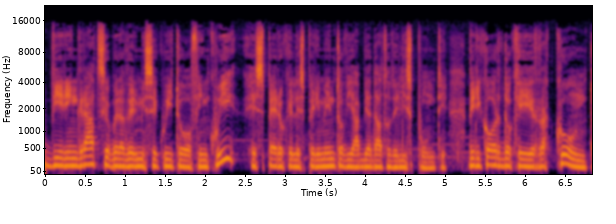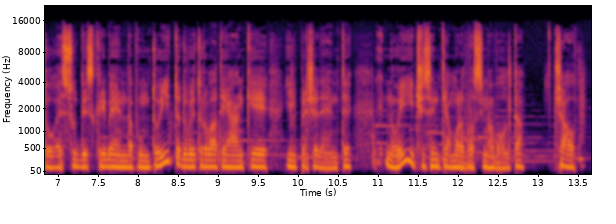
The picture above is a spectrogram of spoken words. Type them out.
Vi ringrazio per avermi seguito fin qui e spero che l'esperimento vi abbia dato degli spunti. Vi ricordo che il racconto è su describenda.it dove trovate anche il precedente e noi ci sentiamo la prossima volta. Ciao!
